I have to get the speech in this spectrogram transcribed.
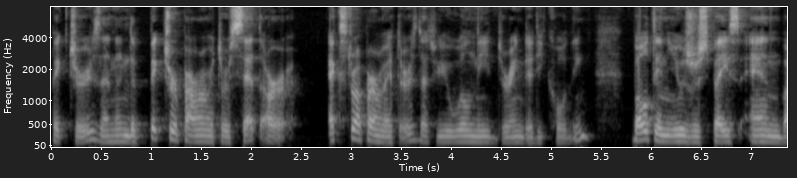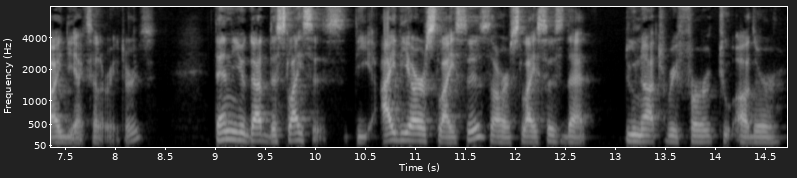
pictures. And then the picture parameter set are extra parameters that you will need during the decoding, both in user space and by the accelerators. Then you got the slices. The IDR slices are slices that do not refer to other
